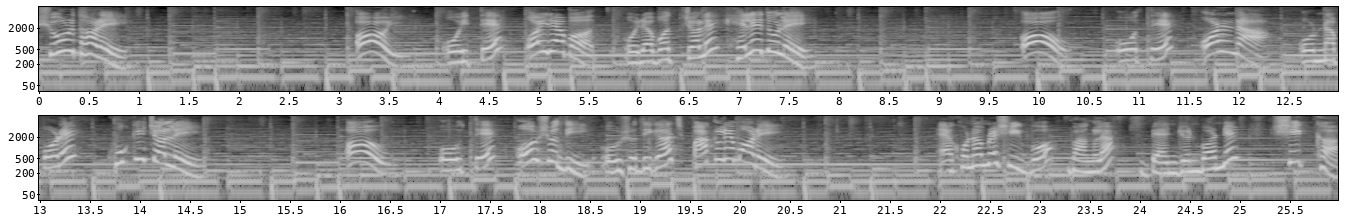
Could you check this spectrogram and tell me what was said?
সুর ধরে। ওই, ওইতে ঐরাবত ঐরাবত চলে হেলে দুলে। ওতে ওড়না ওড়না পরে খুকি চলে। ও, ওতে ঔষধি ঔষধি গাছ পাকলে মরে। এখন আমরা শিখব বাংলা ব্যঞ্জন বর্ণের শিক্ষা।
